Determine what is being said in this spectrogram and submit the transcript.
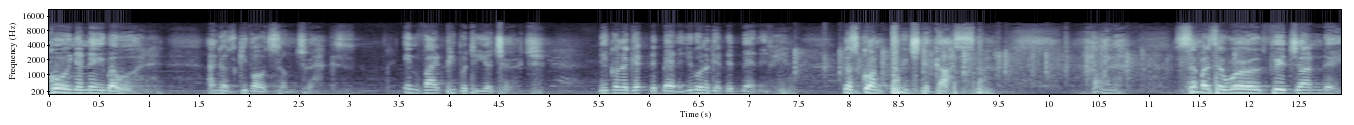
go in your neighborhood, and just give out some tracts. Invite people to your church. They're going to get the benefit. You're going to get the benefit. Just go and preach the gospel. Somebody said World Vision Day.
